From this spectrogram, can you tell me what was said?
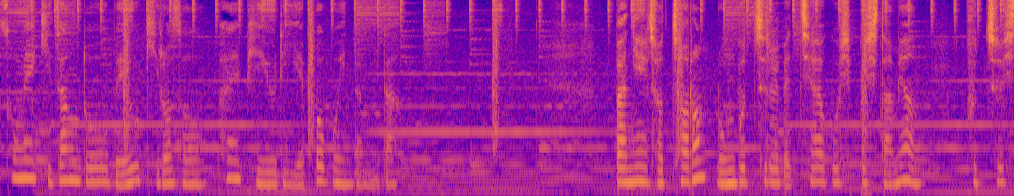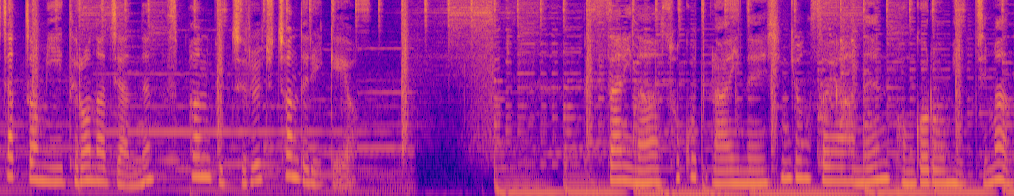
소매 기장도 매우 길어서 팔 비율이 예뻐 보인답니다. 만일 저처럼 롱부츠를 매치하고 싶으시다면 부츠 시작점이 드러나지 않는 스판 부츠를 추천드릴게요. 뱃살이나 속옷 라인을 신경 써야 하는 번거로움이 있지만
